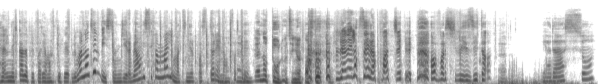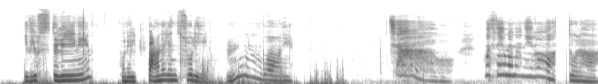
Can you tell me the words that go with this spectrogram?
eh, nel caso prepariamo anche per lui. Ma non si è visto in giro. Abbiamo visto i cammelli, ma il signor Pastore no. Eh, Forse... È, è notturno il signor Pastore. Viene la sera a farci, a farci visita. Eh. E adesso i viustelini con il pane lenzuolino. Mmm, buoni. Ciao! Ma sei una nanerottola!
